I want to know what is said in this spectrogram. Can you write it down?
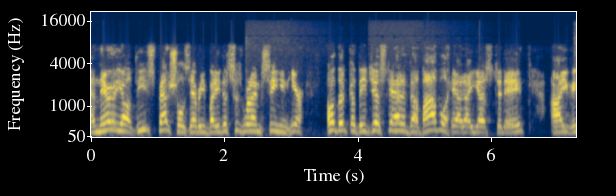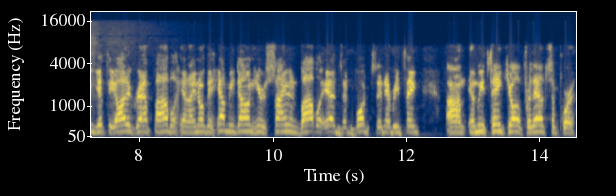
and there you go. These specials, everybody. This is what I'm seeing here. Oh, look, they just added the bobblehead, I guess, today. Uh, you can get the autograph bobblehead. I know they have me down here signing bobbleheads and books and everything. Um, and we thank you all for that support.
